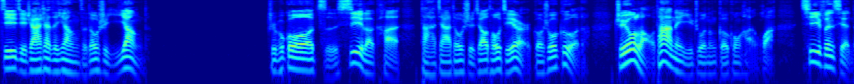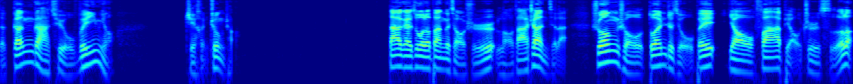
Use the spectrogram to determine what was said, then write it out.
叽叽喳喳的样子都是一样的。只不过仔细了看，大家都是交头接耳，各说各的，只有老大那一桌能隔空喊话，气氛显得尴尬却又微妙，这很正常。大概坐了半个小时，老大站起来。双手端着酒杯，要发表致辞了。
